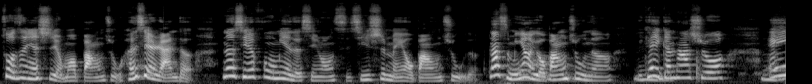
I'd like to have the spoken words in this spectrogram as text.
做这件事有没有帮助？很显然的，那些负面的形容词其实是没有帮助的。那什么样有帮助呢？你可以跟他说：“诶、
